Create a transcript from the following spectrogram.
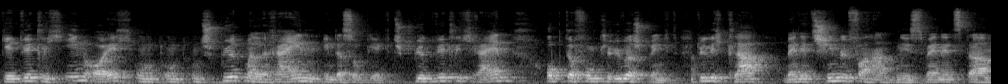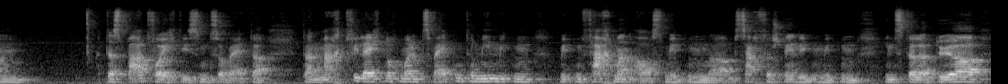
geht wirklich in euch und, und, und spürt mal rein in das Objekt. Spürt wirklich rein, ob der Funke überspringt. Natürlich klar, wenn jetzt Schimmel vorhanden ist, wenn jetzt ähm, das Bad feucht ist und so weiter, dann macht vielleicht nochmal einen zweiten Termin mit einem, mit einem Fachmann aus, mit einem ähm, Sachverständigen, mit einem Installateur,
